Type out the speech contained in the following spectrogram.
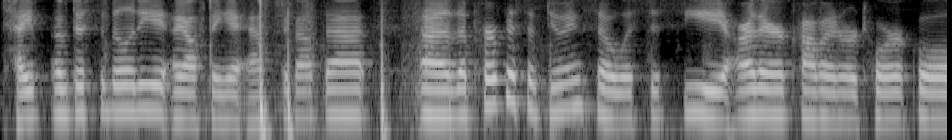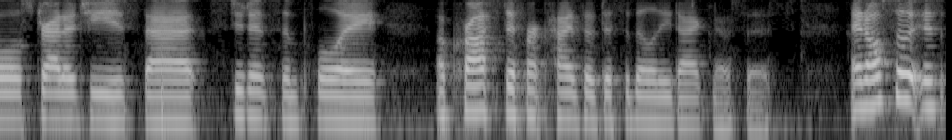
type of disability. I often get asked about that. Uh, the purpose of doing so was to see are there common rhetorical strategies that students employ across different kinds of disability diagnosis? And also, is,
